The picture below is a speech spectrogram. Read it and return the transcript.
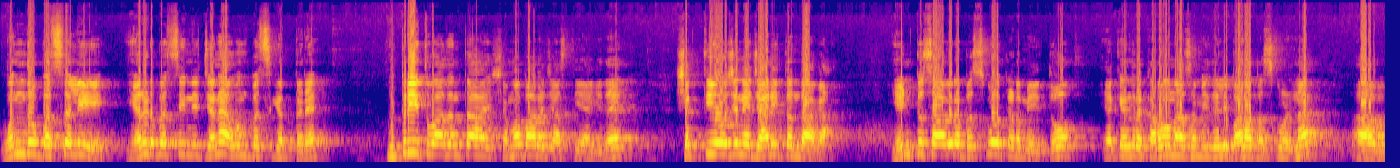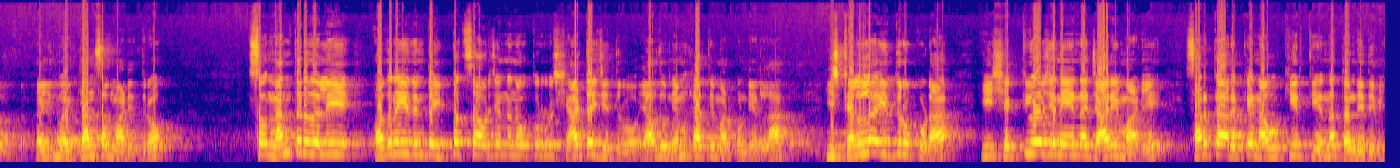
ಒಂದು ಬಸ್ಸಲ್ಲಿ ಎರಡು ಬಸ್ಸಿನ ಜನ ಒಂದು ಬಸ್ಸಿಗೆ ಹತ್ತಾರೆ ವಿಪರೀತವಾದಂಥ ಶ್ರಮಭಾರ ಜಾಸ್ತಿಯಾಗಿದೆ ಶಕ್ತಿ ಯೋಜನೆ ಜಾರಿ ತಂದಾಗ ಎಂಟು ಸಾವಿರ ಬಸ್ಗಳು ಕಡಿಮೆ ಇದ್ದು, ಯಾಕೆಂದರೆ ಕರೋನಾ ಸಮಯದಲ್ಲಿ ಭಾಳ ಬಸ್ಗಳನ್ನ ಕ್ಯಾನ್ಸಲ್ ಮಾಡಿದ್ರು. ಸೊ ನಂತರದಲ್ಲಿ ಹದಿನೈದರಿಂದ ಇಪ್ಪತ್ತು ಸಾವಿರ ಜನ ನೌಕರರು ಶಾರ್ಟೇಜ್ ಇದ್ದರು ಯಾವುದು ನೇಮಕಾತಿ ಮಾಡ್ಕೊಂಡಿರಲ್ಲ. ಇಷ್ಟೆಲ್ಲ ಇದ್ದರೂ ಕೂಡ ಈ ಶಕ್ತಿ ಯೋಜನೆಯನ್ನು ಜಾರಿ ಮಾಡಿ ಸರ್ಕಾರಕ್ಕೆ ನಾವು ಕೀರ್ತಿಯನ್ನು ತಂದಿದ್ದೀವಿ.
